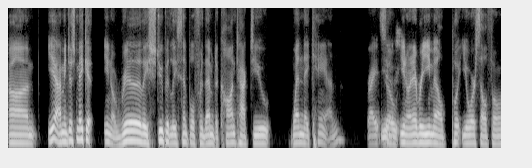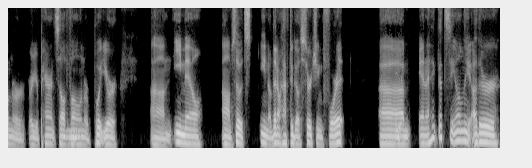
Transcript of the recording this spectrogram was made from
Um, yeah, I mean, just make it, you know, really stupidly simple for them to contact you when they can. Right. Yes. So, you know, in every email, put your cell phone or or your parent's cell mm-hmm. phone or put your um email. Um, so it's, you know, they don't have to go searching for it. Um, yeah. and I think that's the only other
